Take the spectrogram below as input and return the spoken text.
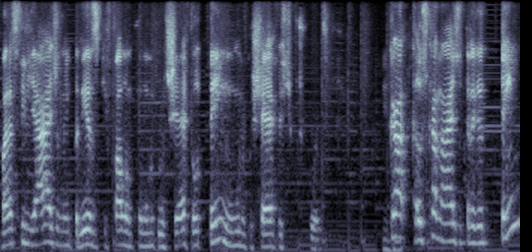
várias filiais de uma empresa que falam com um único chefe, ou tem um único chefe, esse tipo de coisa. Uhum. os canais do Telegram têm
